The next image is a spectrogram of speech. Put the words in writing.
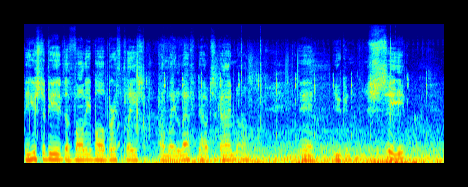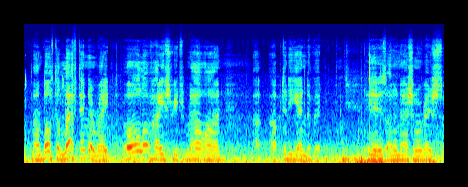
There used to be the volleyball birthplace on my left. Now it's gone now. And you can see on both the left and the right, all of High Street from now on uh, up to the end of it is on a National Register.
